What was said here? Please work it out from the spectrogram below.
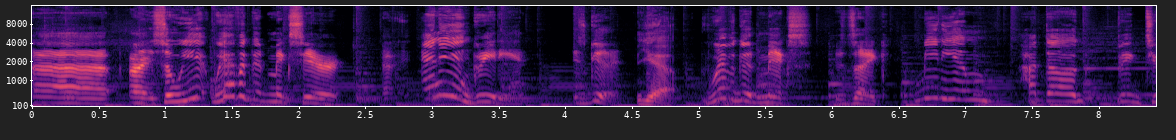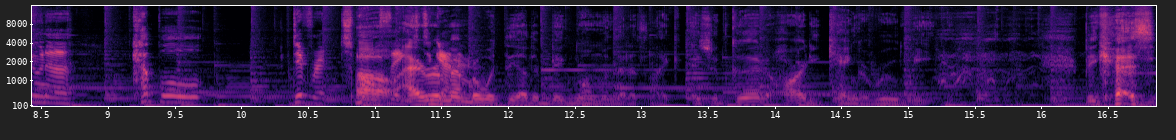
Uh, all right. So we we have a good mix here. Uh, any ingredient is good. Yeah. We have a good mix. It's like medium hot dog, big tuna, couple different small Oh, things I together. remember what the other big one was that it's like. It's a good hearty kangaroo meat. because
